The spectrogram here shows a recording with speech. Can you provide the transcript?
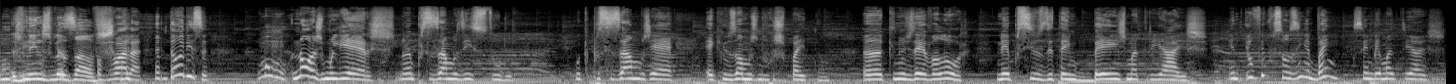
um, Os meninos basovos. Voilà. Então eu disse, nós mulheres não precisamos disso tudo. O que precisamos é, é que os homens nos respeitam, uh, que nos dê valor. Não é preciso de ter bens materiais. Eu vivo sozinha bem, sem bens materiais.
